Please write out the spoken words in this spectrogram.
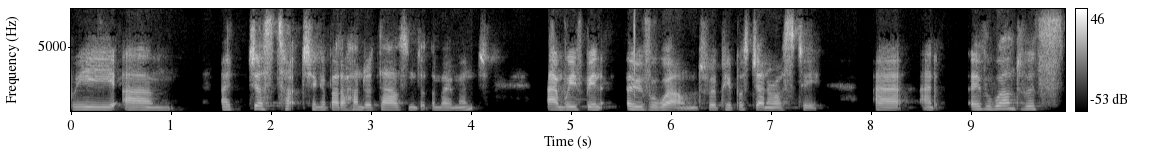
we um, are just touching about a hundred thousand at the moment, and we've been overwhelmed with people's generosity, uh, and overwhelmed with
